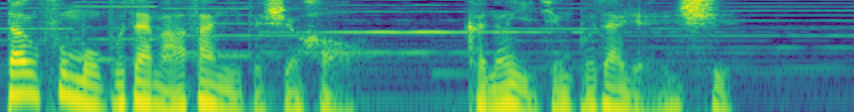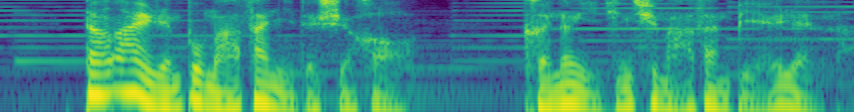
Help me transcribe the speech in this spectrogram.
当父母不再麻烦你的时候，可能已经不在人世。当爱人不麻烦你的时候，可能已经去麻烦别人了。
